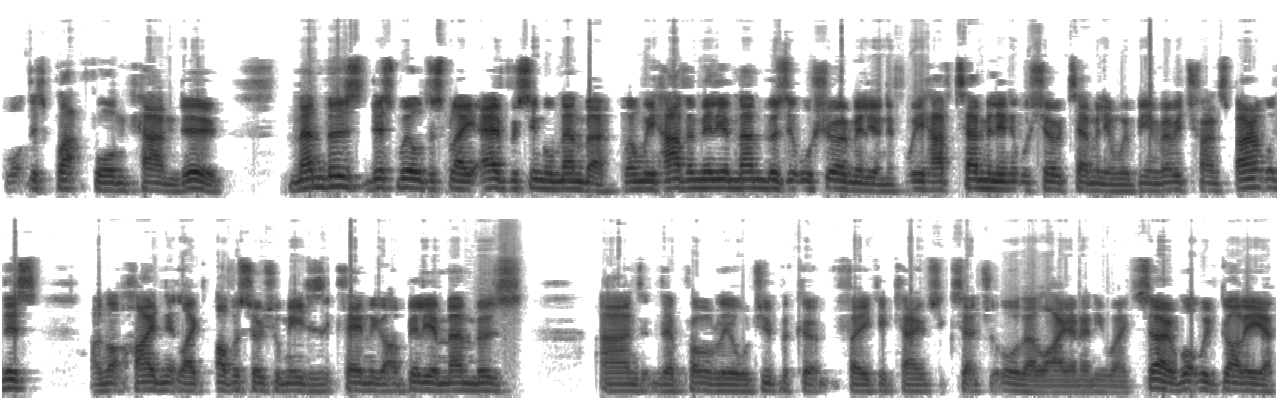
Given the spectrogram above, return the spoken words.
what this platform can do. Members, this will display every single member. When we have a million members, it will show a million. If we have 10 million, it will show 10 million. We're being very transparent with this. I'm not hiding it like other social medias that claim they got a billion members and they're probably all duplicate fake accounts, etc., or they're lying anyway. So what we've got here,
